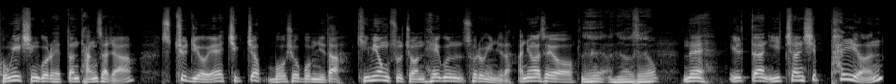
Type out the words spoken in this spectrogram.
공익신고를 했던 당사자 스튜디오에 직접 모셔봅니다. 김영수 전 해군 소령입니다. 안녕하세요. 네, 안녕하세요. 네, 일단 2018년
